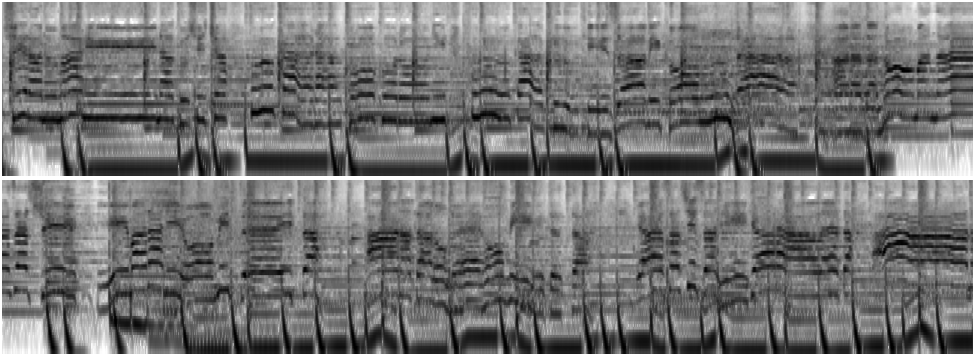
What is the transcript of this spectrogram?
知らぬ間になくしちゃう。から心に深く刻み込んだ。あなたの眼差し。今何を見ていた？あなたの目を見てた。優しさにやられた。あの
